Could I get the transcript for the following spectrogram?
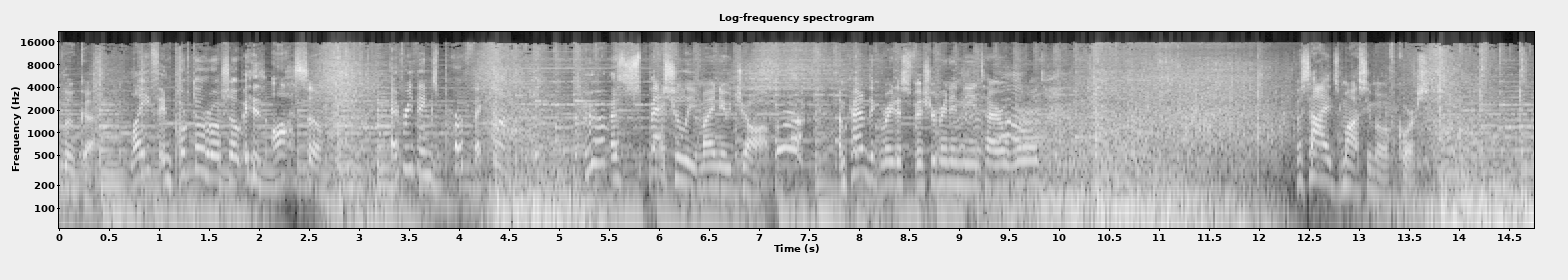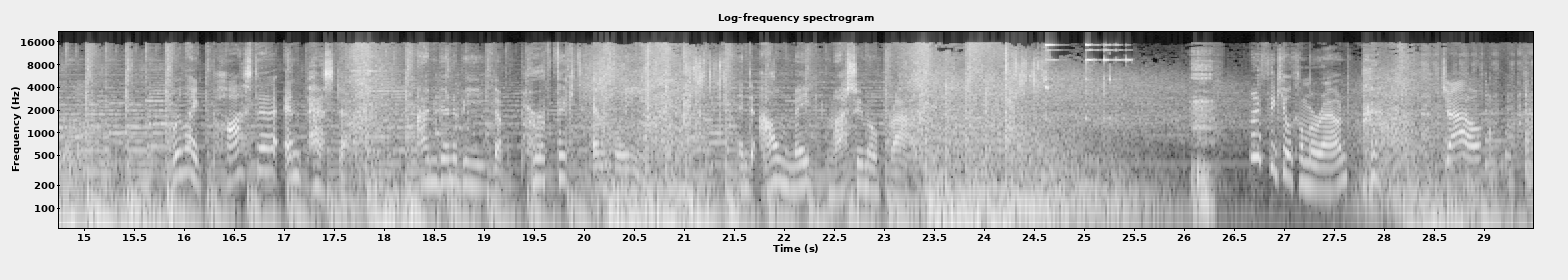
Luca. Life in Portorosso is awesome. Everything's perfect. Especially my new job. I'm kind of the greatest fisherman in the entire world. Besides Massimo, of course. We're like pasta and pesto. I'm gonna be the perfect employee. And I'll make Massimo proud. I think he'll come around. Ciao.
